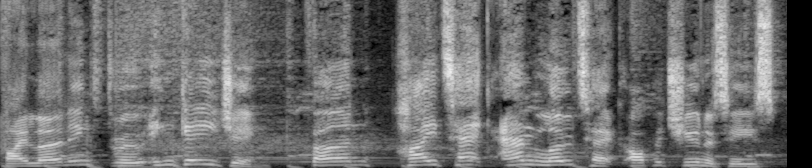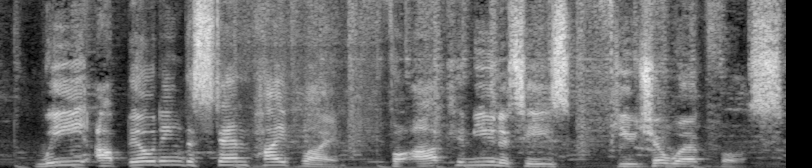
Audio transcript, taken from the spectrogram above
By learning through engaging, fun, high tech, and low tech opportunities, we are building the STEM pipeline for our community's future workforce.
